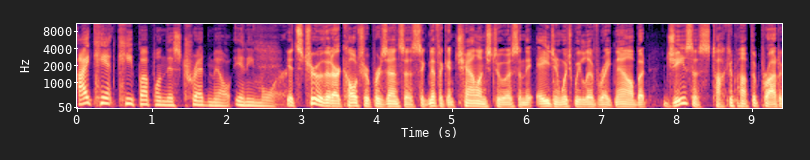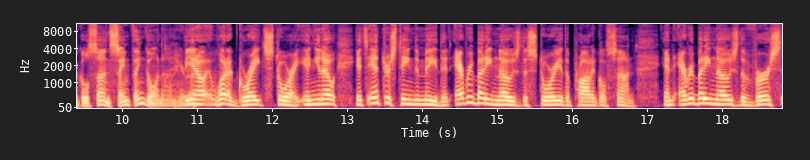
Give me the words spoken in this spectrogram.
I can't keep up on this treadmill anymore. It's true that our culture presents a significant challenge to us in the age in which we live right now, but Jesus talked about the prodigal son. Same thing going on here. You right? know, what a great story. And you know, it's interesting to me that everybody knows the story of the prodigal son, and everybody knows the verse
